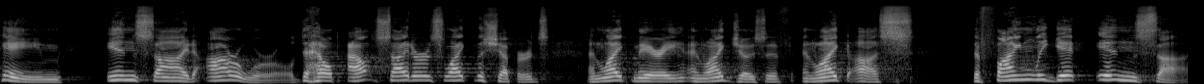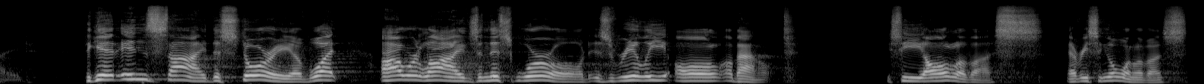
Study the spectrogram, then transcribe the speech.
came inside our world to help outsiders like the shepherds and like Mary and like Joseph and like us to finally get inside, to get inside the story of what our lives in this world is really all about. You see, all of us Every single one of us,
